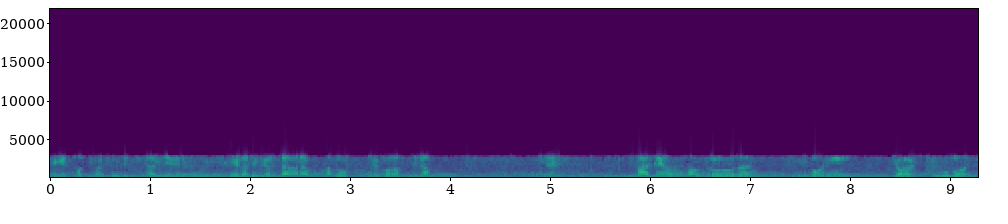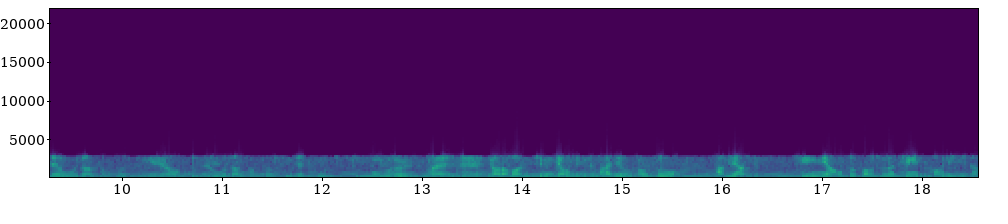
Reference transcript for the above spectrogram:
생애 첫 결승 진출하기에 좋은 기회가 생겼다라고 봐도 될 것 같습니다. 마재훈 선수는 이번이 12번째 오전 3선 승이에요. 네, 오전 3선승 이제 승부를 정말 네, 여러 번 치른 경험이 있는 마재훈 선수. 반면 김명수 선수는 생애 처음입니다.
